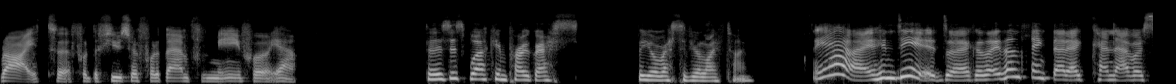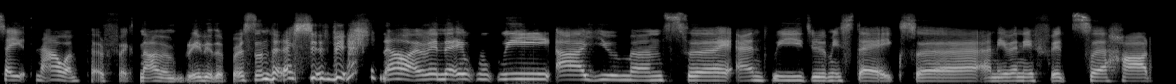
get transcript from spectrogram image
right uh, for the future for them for me for yeah so is this work in progress for your rest of your lifetime? Yeah, indeed. Because uh, I don't think that I can ever say now I'm perfect. Now I'm really the person that I should be. No, I mean it, we are humans uh, and we do mistakes. Uh, and even if it's uh, hard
